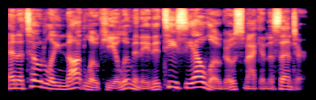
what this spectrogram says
and a totally not low-key illuminated TCL logo smack in the center.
